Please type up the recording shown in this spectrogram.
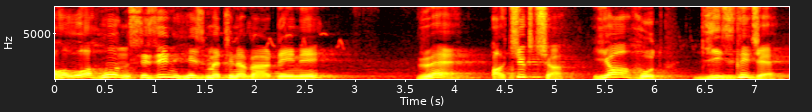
Allah'ın sizin hizmetine verdiğini ve açıkça yahut gizlice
